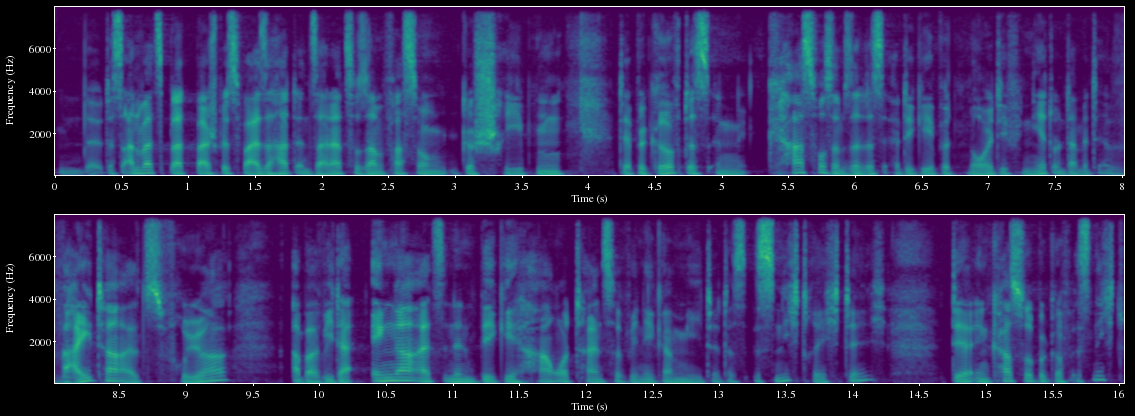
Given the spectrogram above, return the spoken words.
Das Anwaltsblatt beispielsweise hat in seiner Zusammenfassung geschrieben, der Begriff des Inkassos im Sinne des RDG wird neu definiert und damit weiter als früher, aber wieder enger als in den BGH-Urteilen zu weniger Miete. Das ist nicht richtig. Der Inkasso-Begriff ist nicht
